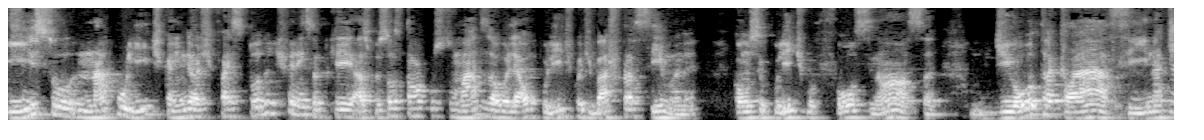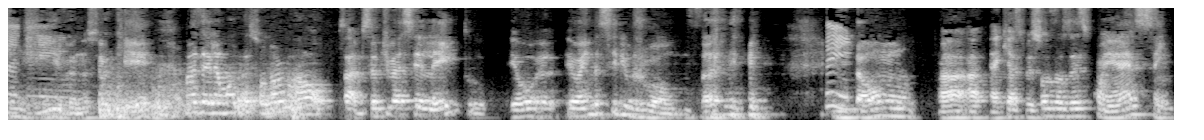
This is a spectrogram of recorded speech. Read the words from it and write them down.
E isso, na política, ainda eu acho que faz toda a diferença, porque as pessoas estão acostumadas a olhar o político de baixo para cima, né? Como se o político fosse, nossa, de outra classe, inatingível, é. não sei o quê. Mas ele é uma pessoa normal, sabe? Se eu tivesse eleito, eu, eu ainda seria o João, sabe? Sim. Então, a, a, é que as pessoas às vezes conhecem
